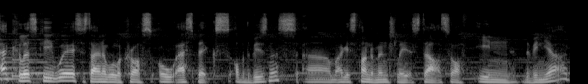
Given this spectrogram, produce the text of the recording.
At Kalleske, we're sustainable across all aspects of the business. Um, I guess fundamentally it starts off in the vineyard.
